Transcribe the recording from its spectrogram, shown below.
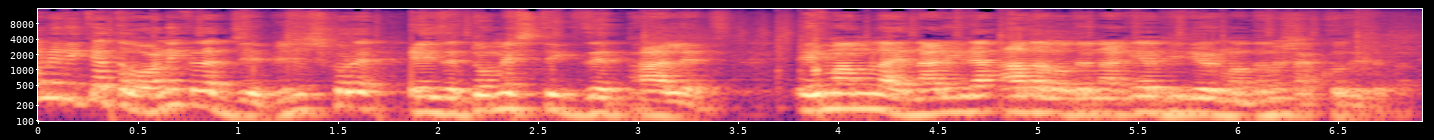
আমেরিকাতে অনেক রাজ্যে, বিশেষ করে এই যে ডোমেস্টিক যে ভায়োলেন্স এই মামলায় নারীরা আদালতে না গিয়ে ভিডিওর মাধ্যমে সাক্ষ্য দিতে পারে।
